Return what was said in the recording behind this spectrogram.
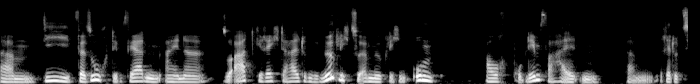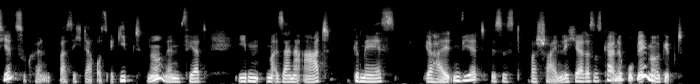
ähm, die versucht, den Pferden eine so artgerechte Haltung wie möglich zu ermöglichen, um auch Problemverhalten ähm, reduzieren zu können, was sich daraus ergibt. Ne? Wenn ein Pferd eben seiner Art gemäß gehalten wird, ist es wahrscheinlicher, dass es keine Probleme gibt.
